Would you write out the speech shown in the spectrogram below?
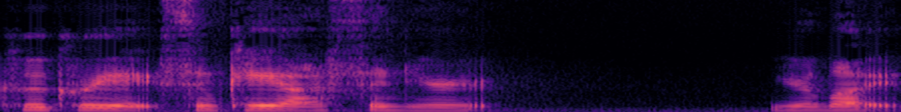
could create some chaos in your your life.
